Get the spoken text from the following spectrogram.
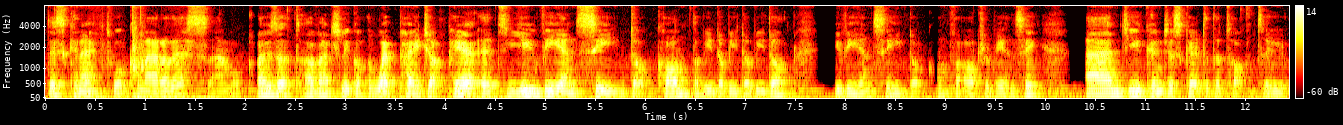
Disconnect will come out of this and we'll close it. I've actually got the web page up here. It's uvnc.com, www.uvnc.com for UltraVNC. And you can just go to the top to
